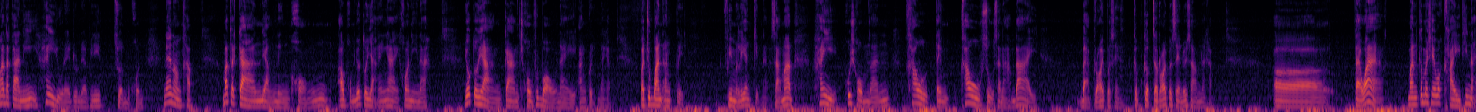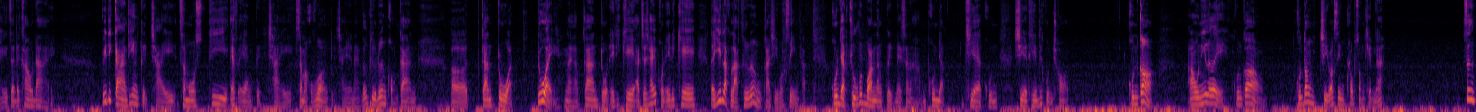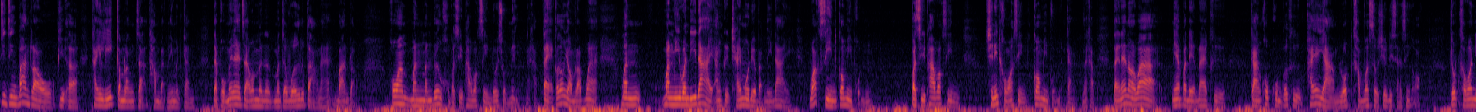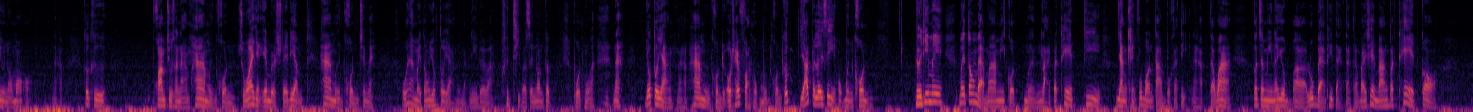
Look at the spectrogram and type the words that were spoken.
มาตรการนี้ให้อยู่ในดุลยพินิจส่วนบุคคล แน่นอนครับ มาตรการอย่างหนึ่งของเอาผมยกตัวอย่างง่าย ๆ ข้อนี้นะ ยกตัวอย่างการชมฟุตบอลในอังกฤษนะครับ ปัจจุบันอังกฤษฟิมเมอรี่อังกฤษนะสามารถให้ผู้ชมนั้นเข้าเต็มเข้าสู่สนามได้ แบบร้อยเปอร์เซ็นต์เกือบเกือบจะร้อยเปอร์เซ็นต์ด้วยซ้ำนะครับแต่ว่ามันก็ไม่ใช่ว่าใครที่ไหนจะได้เข้าได้ วิธีการที่อังกฤษใช้สโมสที่ FA อังกฤษใช้สมาคมฟุตบอลอังกฤษใช้นะก็คือเรื่องของการการตรวจด้วยนะครับ การตรวจ ATK อาจจะใช้ผล ATK แต่ที่หลักๆ คือเรื่องของการฉีดวัคซีนครับ คุณอยากชูฟุตบอลอังกฤษในสนาม คุณอยากเชียร์คุณเชียร์ทีมที่คุณชอบ คุณก็เอานี้เลย คุณก็คุณต้องฉีดวัคซีนครบ 2 เข็มนะ ซึ่งจริง ๆ บ้านเราไทยลีกกำลังจะทำแบบนี้เหมือนกัน แต่ผมไม่แน่ใจว่ามันมันจะ work หรือเปล่านะฮะบ้านเรา เพราะว่ามันมันเรื่องของประสิทธิภาพวัคซีนด้วยส่วนหนึ่งนะครับ แต่ก็ต้องยอมรับว่ามันมันมีวันนี้ได้อังกฤษใช้โมเดลแบบนี้ได้ วัคซีนก็มีผลประสิทธิภาพวัคซีน ชนิดของวัคซีนก็มีผลเหมือนกันนะครับ แต่แน่นอนว่าเนี่ยประเด็นแรกคือการควบคุมก็คือพยายามลดคำว่า social distancing ออก ลดคำว่า new normal ออกนะครับ ก็คือความจุสนาม 50,000 คนสมมติว่าอย่าง Emirates Stadium 50,000 คนใช่ไหมโอ้ยทำไมต้องยกตัวอย่างแบบนี้ด้วยวะทีมอาร์เซนอลก็ปวดหัวนะยกตัวอย่างนะครับ 50,000 คน หรือโอเทฟฟอร์ด60,000 คน ก็ยัดไปเลยสิ 60,000 คน โดยที่ไม่ไม่ต้องแบบมามีกฎเหมือนหลายประเทศที่ ยังแข่งฟุตบอลตามปกตินะครับ แต่ว่าก็จะมีนโยบายรูปแบบที่แตกต่างกันไป เช่น บางประเทศก็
